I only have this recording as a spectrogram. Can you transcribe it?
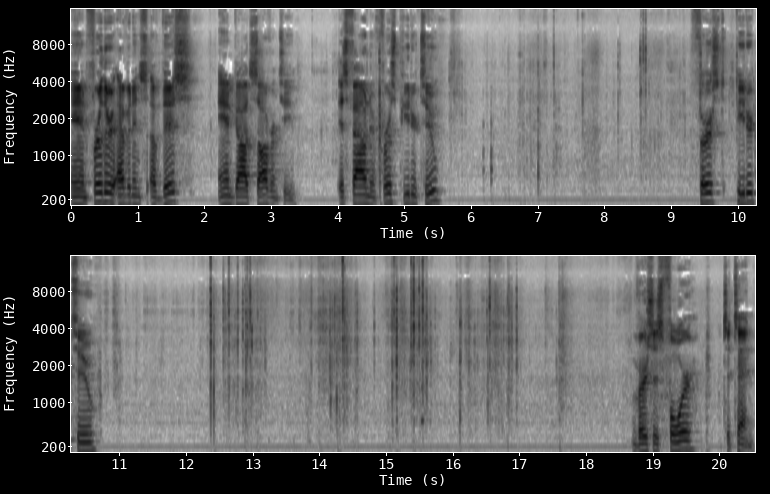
And further evidence of this and God's sovereignty is found in 1 Peter 2. 1 Peter 2. Verses 4 to 10.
